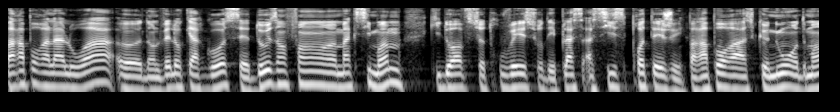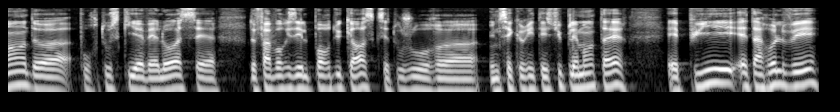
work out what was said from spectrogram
Par rapport à la loi, euh, dans le vélo cargo, c'est deux enfants maximum qui doivent se trouver sur des places assises protégées. Par rapport à ce que nous on demande euh, pour tout ce qui est vélo, c'est de favoriser le port du casque, c'est toujours euh, une sécurité supplémentaire. Et puis est à relever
